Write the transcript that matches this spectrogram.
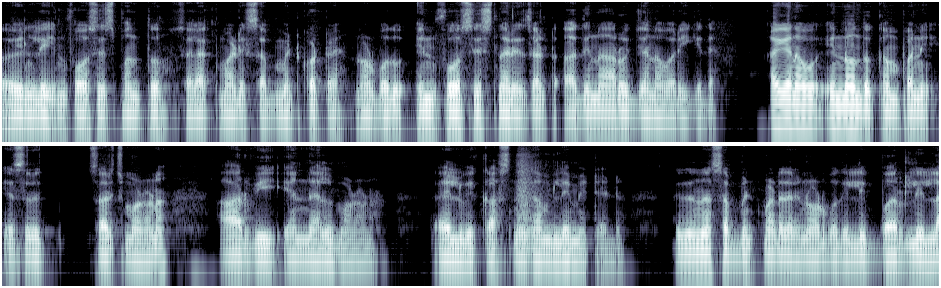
ಇಲ್ಲಿ ಇನ್ಫೋಸಿಸ್ ಬಂತು. ಸೆಲೆಕ್ಟ್ ಮಾಡಿ ಸಬ್ಮಿಟ್ ಕೊಟ್ಟರೆ ನೋಡ್ಬೋದು ಇನ್ಫೋಸಿಸ್ನ ರಿಸಲ್ಟ್ ಹದಿನಾರು ಜನವರಿಗಿದೆ. ಹಾಗೆ ನಾವು ಇನ್ನೊಂದು ಕಂಪನಿ ಹೆಸರು ಸರ್ಚ್ ಮಾಡೋಣ. ಆರ್ ವಿ ಎನ್ ಎಲ್ ಮಾಡೋಣ. ಎಲ್ ವಿಕಾಸ್ ನಿಗಮ್ ಲಿಮಿಟೆಡ್ ಇದನ್ನ ಸಬ್ಮಿಟ್ ಮಾಡಿದ್ರೆ ನೋಡ್ಬೋದು ಇಲ್ಲಿ ಬರಲಿಲ್ಲ.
